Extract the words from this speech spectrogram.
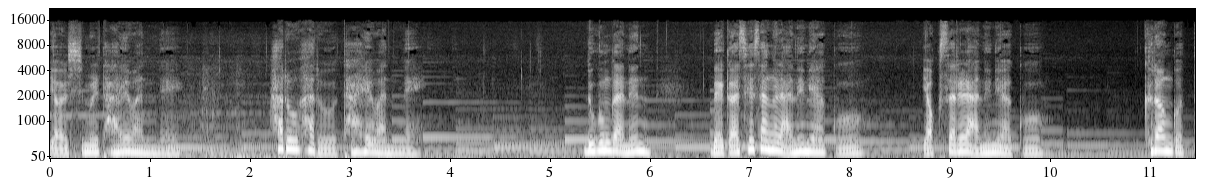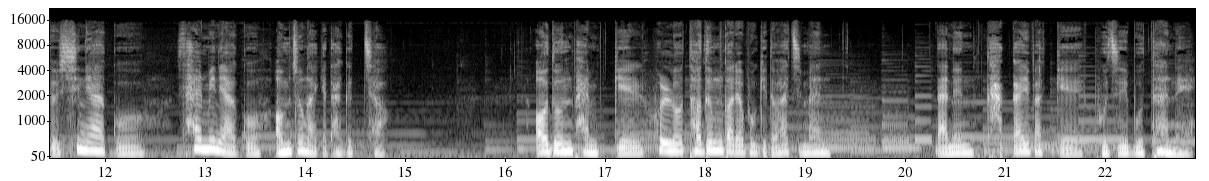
열심을 다해왔네. 하루하루 다해왔네. 누군가는 내가 세상을 아느냐고, 역사를 아느냐고, 그런 것도 신이냐고, 삶이냐고 엄중하게 다그쳐. 어두운 밤길 홀로 더듬거려 보기도 하지만 나는 가까이밖에 보지 못하네.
